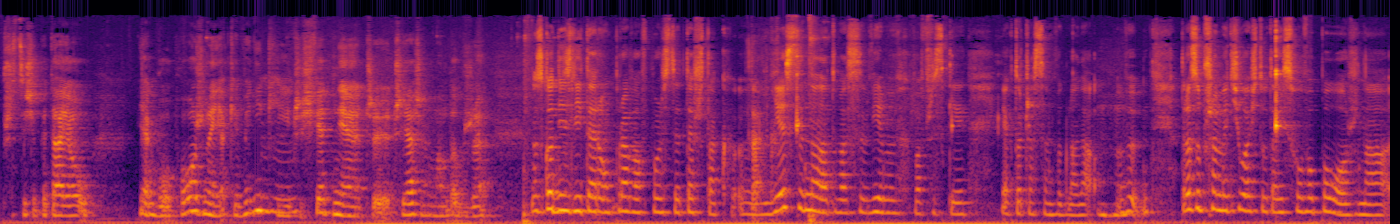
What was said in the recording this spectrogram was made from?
wszyscy się pytają, jak było położnej, jakie wyniki, Mhm. czy świetnie, czy, czy ja się mam dobrze. No zgodnie z literą prawa w Polsce też tak, y, Tak. jest, no natomiast wiemy chyba wszystkie, jak to czasem wygląda. Mhm. Wy, teraz uprzemyciłaś tutaj słowo położna.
